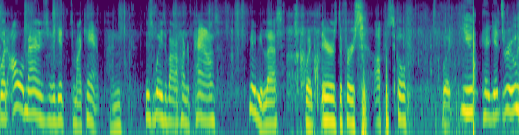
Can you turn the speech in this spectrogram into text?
But I will manage to get to my camp. And this weighs about 100 pounds, maybe less. But there's the first obstacle. But you can get through.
